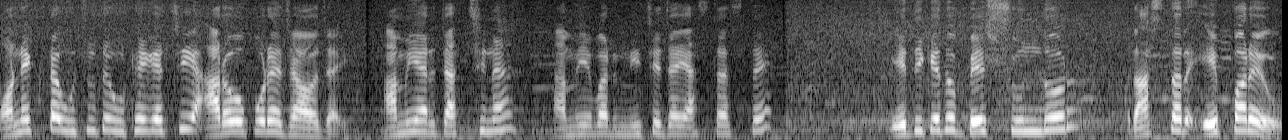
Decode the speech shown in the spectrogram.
অনেকটা উঁচুতে উঠে গেছি, আরও উপরে যাওয়া যায়। আমি আর যাচ্ছি না, আমি এবার নিচে যাই আস্তে আস্তে। এদিকে তো বেশ সুন্দর রাস্তার এপারেও।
